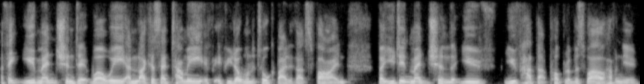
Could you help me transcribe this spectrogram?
I think you mentioned it while we and like I said, tell me if, if you don't want to talk about it, that's fine. But you did mm-hmm. mention that you've you've had that problem as well, haven't you?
